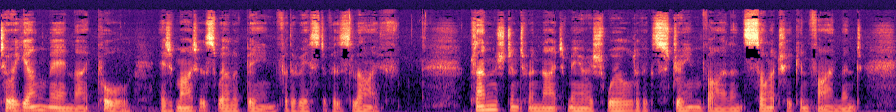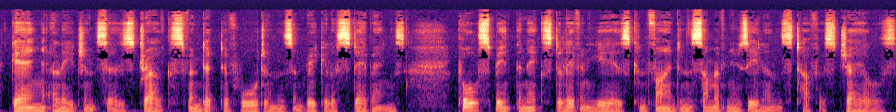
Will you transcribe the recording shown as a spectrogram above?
To a young man like Paul, it might as well have been for the rest of his life. Plunged into a nightmarish world of extreme violence, solitary confinement, gang allegiances, drugs, vindictive wardens, and regular stabbings, Paul spent the next 11 years confined in some of New Zealand's toughest jails.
